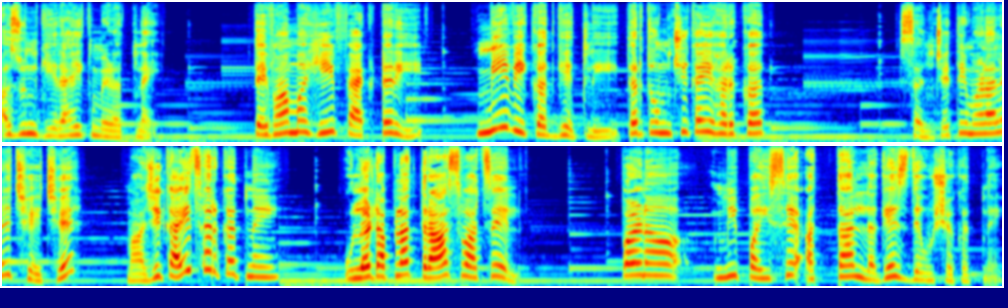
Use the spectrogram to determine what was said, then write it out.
अजून गिराहीक मिळत नाही. तेव्हा मग ही फॅक्टरी मी विकत घेतली तर तुमची काही हरकत? संचेती म्हणाले छे छे माझी काहीच हरकत नाही. उलट आपला त्रास वाचेल. पण मी पैसे आत्ता लगेच देऊ शकत नाही.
